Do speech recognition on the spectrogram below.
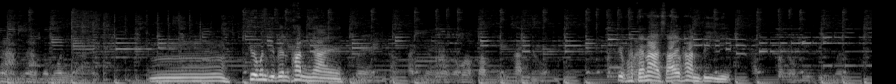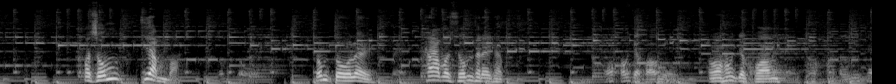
งามงามประมวลหลายอืมคือมันจะเป็นพันธุ์ใหญ่แม่ครับพันใหญ่เราก็มาปรับปรุงพันธุ์เอาคือพัฒนาสายพันธุ์ไปอีกครับเขาต้องมีดินมันผสมเทียมบ่ต้มโตสมโตเลยแม่ค่าผสมเท่าไรครับอ๋อเขาจะของเองอ๋อห้องเจ้าของเขาเขาต้องมีแพร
